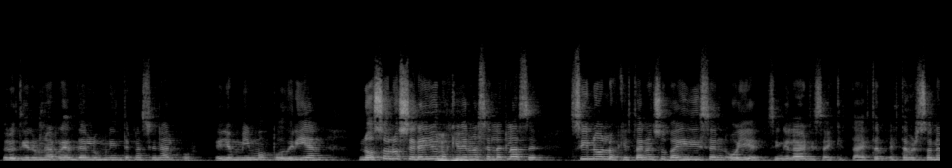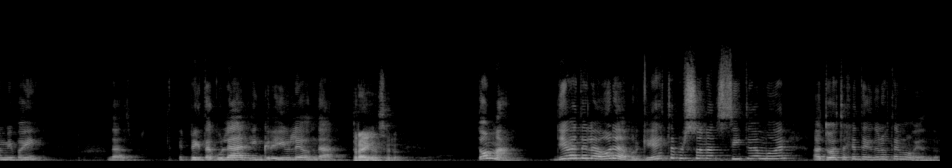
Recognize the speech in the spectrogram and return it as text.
Pero tiene una red de alumni internacional, pues. Ellos mismos podrían, no solo ser ellos los que vienen a hacer la clase, sino los que están en su país dicen, oye, Singularity, ¿sabes que está esta, esta persona en mi país? Da- espectacular, increíble, onda. Tráiganselo. Toma, llévatela ahora, porque esta persona sí te va a mover a toda esta gente que tú no estás moviendo.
